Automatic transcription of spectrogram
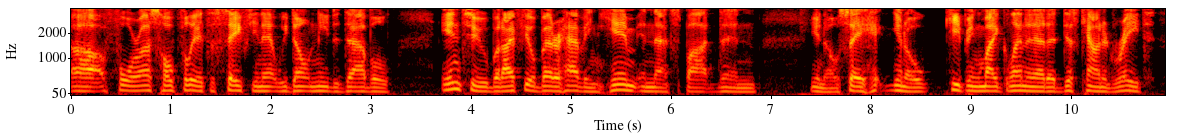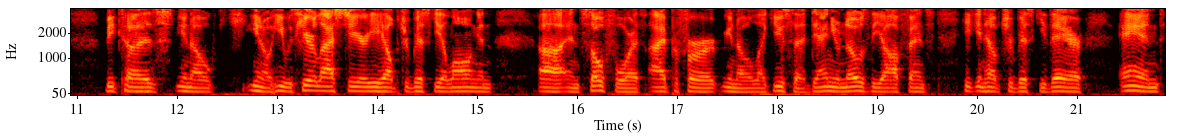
uh, for us. Hopefully, it's a safety net we don't need to dabble into. But I feel better having him in that spot than you know, say you know keeping Mike Glennon at a discounted rate because you know you know he was here last year. He helped Trubisky along and. Uh, and so forth. I prefer, you know, like you said, Daniel knows the offense. He can help Trubisky there, and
